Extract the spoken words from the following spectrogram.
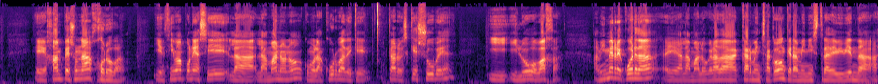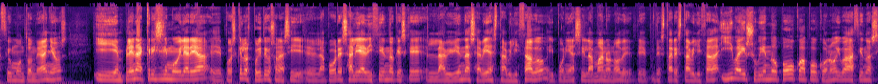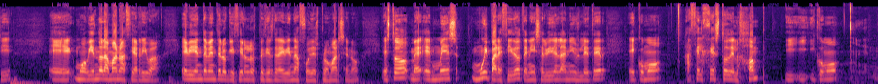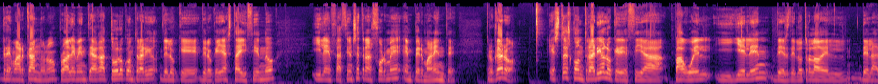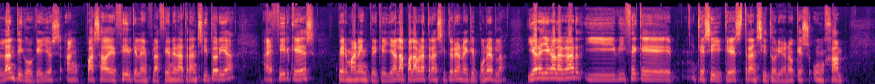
Eh, es una joroba. Y encima pone así la, mano, ¿no? Como la curva de que, claro, es que sube y, luego baja. A mí me recuerda eh, a la malograda Carmen Chacón, que era ministra de Vivienda hace un montón de años. Y en plena crisis inmobiliaria, eh, pues que los políticos son así. la pobre salía diciendo que es que la vivienda se había estabilizado y ponía así la mano, ¿no? De, de estar estabilizada y iba a ir subiendo poco a poco, ¿no? Iba haciendo así eh, moviendo la mano hacia arriba. Evidentemente lo que hicieron los precios de la vivienda fue desplomarse, ¿no? Esto me, eh, es muy parecido, tenéis el vídeo en la newsletter, eh, cómo hace el gesto del hump y, y, cómo remarcando, ¿no? Probablemente haga todo lo contrario de lo, que, de lo que ella está diciendo y la inflación se transforme en permanente. Pero claro, esto es contrario a lo que decía Powell y Yellen desde el otro lado del, del Atlántico, que ellos han pasado a decir que la inflación era transitoria a decir que es permanente, que ya la palabra transitoria no hay que ponerla. Y ahora llega Lagarde y dice que, que sí, que es transitoria, ¿no? Que es un hump.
